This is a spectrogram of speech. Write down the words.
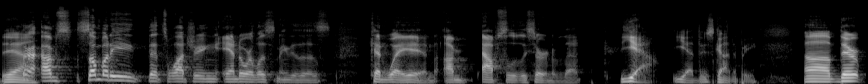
Yeah. There- I'm somebody that's watching and or listening to this can weigh in. I'm absolutely certain of that. Yeah, yeah. There's got to be. Um, there.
